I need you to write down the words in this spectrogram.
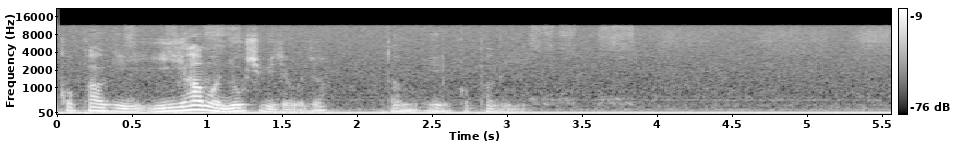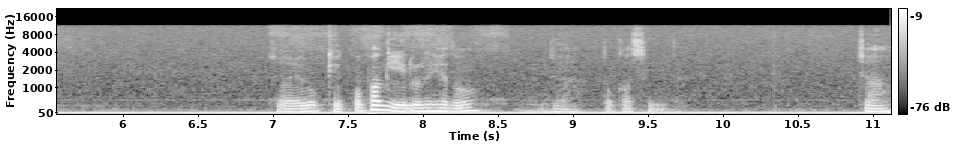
곱하기 2 하면 60이죠, 그죠? 다음 1 곱하기 2. 자, 이렇게 곱하기 1을 해도 이제 똑같습니다. 자,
